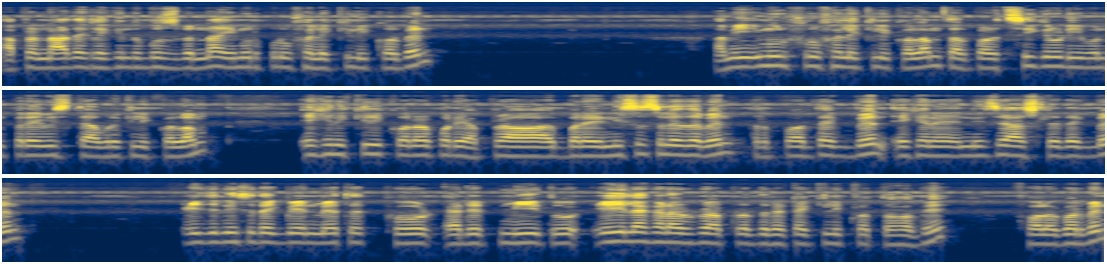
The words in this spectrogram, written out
আপনারা না দেখলে কিন্তু বুঝবেন না। ইমুর প্রোফাইলে ক্লিক করবেন। আমি ইমুর প্রোফাইলে ক্লিক করলাম। তারপর সিকিউরিটি এবং প্রাইভেসিতে আবার ক্লিক করলাম। এখানে ক্লিক করার পরে আপনারা একবারে নিচে চলে যাবেন। তারপর দেখবেন, এখানে নিচে আসলে দেখবেন এই যে নিচে দেখবেন মেথড ফর অ্যাডেড মি তো এই লেখাটার উপরে আপনাদের এটা ক্লিক করতে হবে ফলো করবেন।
